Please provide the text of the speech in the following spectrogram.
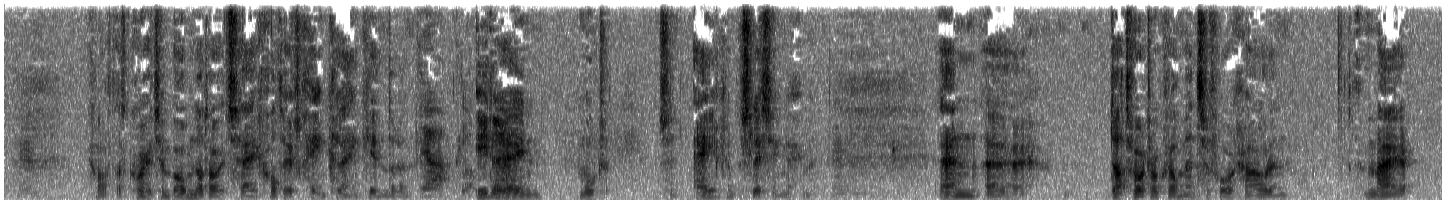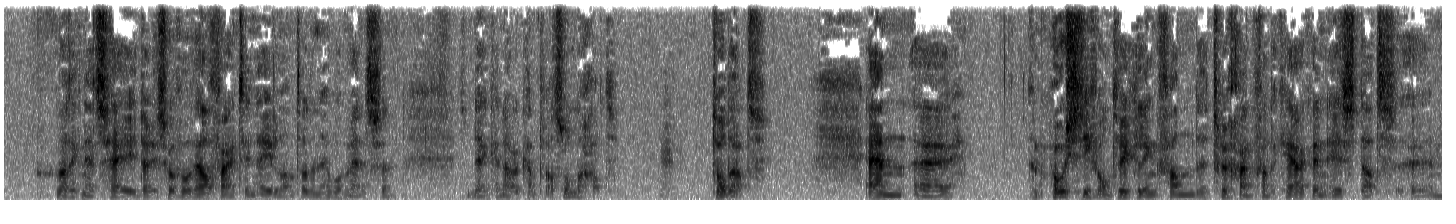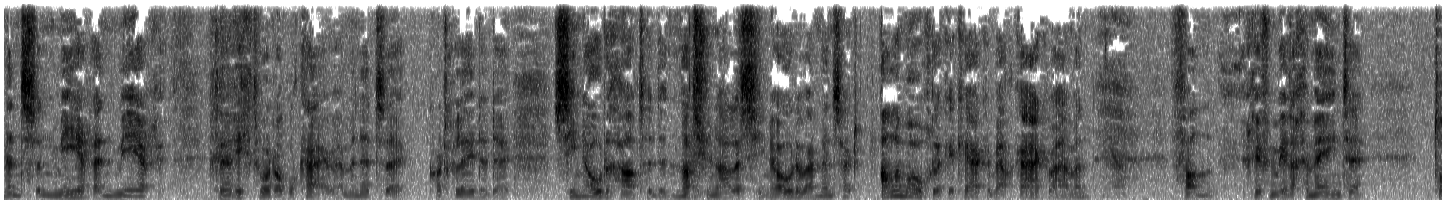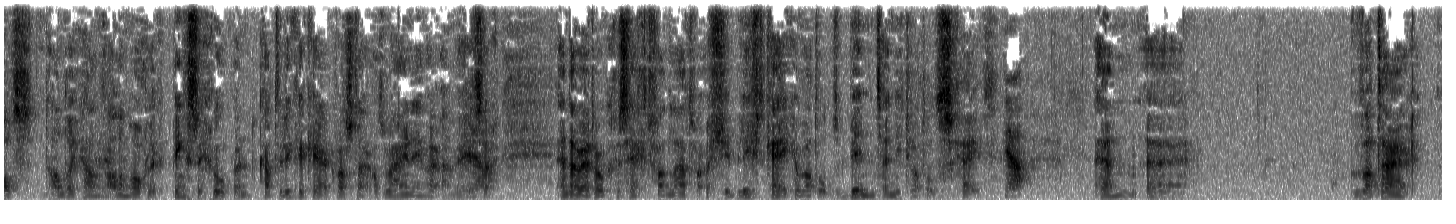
Geloof dat Corrie ten Boom dat ooit zei, God heeft geen kleinkinderen. Ja, klopt. Iedereen ja. moet zijn eigen beslissing nemen. En dat wordt ook wel mensen voorgehouden. Maar wat ik net zei, er is zoveel welvaart in Nederland dat een heleboel mensen denken, nou ik kan het wel zonder God. Hm. Totdat. En uh, een positieve ontwikkeling van de teruggang van de kerken is dat uh, mensen meer en meer gericht worden op elkaar. We hebben net uh, kort geleden de synode gehad, de nationale synode, waar mensen uit alle mogelijke kerken bij elkaar kwamen. Ja. Van gereformeerde gemeenten tot de andere kant alle mogelijke pinkstergroepen. De katholieke kerk was daar als waarnemer aanwezig. En daar werd ook gezegd van laten we alsjeblieft kijken wat ons bindt en niet wat ons scheidt. Ja. En uh, wat daar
